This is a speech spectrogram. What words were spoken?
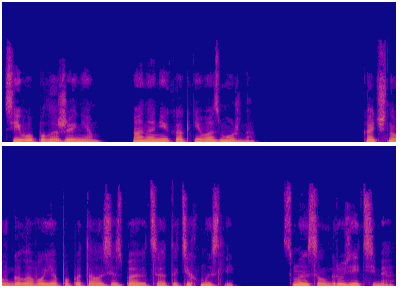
С его положением она никак невозможна. Качнув головой, я попыталась избавиться от этих мыслей. Смысл грузить себя,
